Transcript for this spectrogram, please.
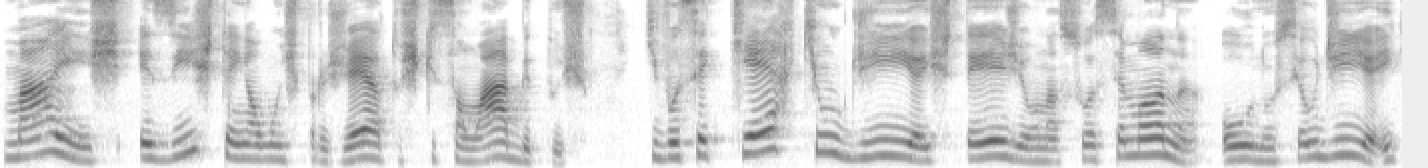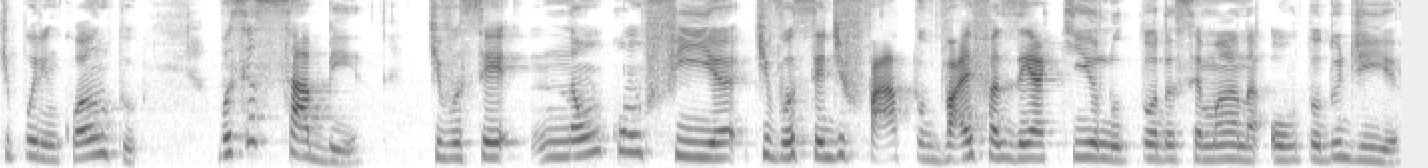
Mas existem alguns projetos que são hábitos que você quer que um dia estejam na sua semana ou no seu dia e que por enquanto você sabe que você não confia que você de fato vai fazer aquilo toda semana ou todo dia.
